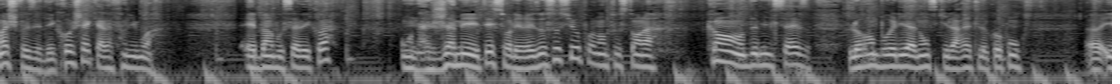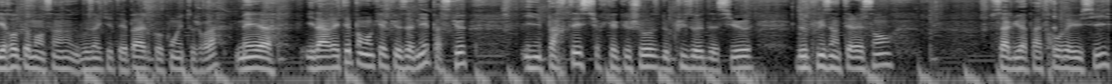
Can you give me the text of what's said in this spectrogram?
Moi, je faisais des crochets à la fin du mois. Eh ben, vous savez quoi? On n'a jamais été sur les réseaux sociaux pendant tout ce temps-là. Quand en 2016, Laurent Bourrelli annonce qu'il arrête le cocon euh, il recommence, hein, vous inquiétez pas, le cocon est toujours là. Mais euh, il a arrêté pendant quelques années parce que il partait sur quelque chose de plus audacieux, de plus intéressant. Ça lui a pas trop réussi.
